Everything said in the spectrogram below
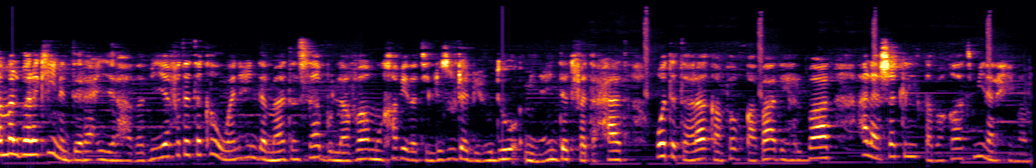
أما البراكين الذراعية الهضبية فتتكون عندما تنساب اللافا منخفضة اللزوجة بهدوء من عدة فتحات وتتراكم فوق بعضها البعض على شكل طبقات من الحمم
